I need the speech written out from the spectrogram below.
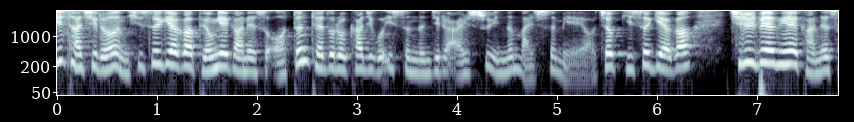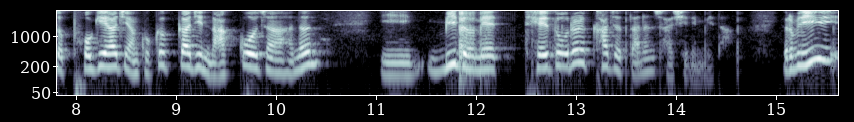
이 사실은 히스기야가 병에 관해서 어떤 태도를 가지고 있었는지를 알 수 있는 말씀이에요. 즉 히스기야가 질병에 관해서 포기하지 않고 끝까지 낫고자 하는 이 믿음의 태도를 가졌다는 사실입니다. 여러분 이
